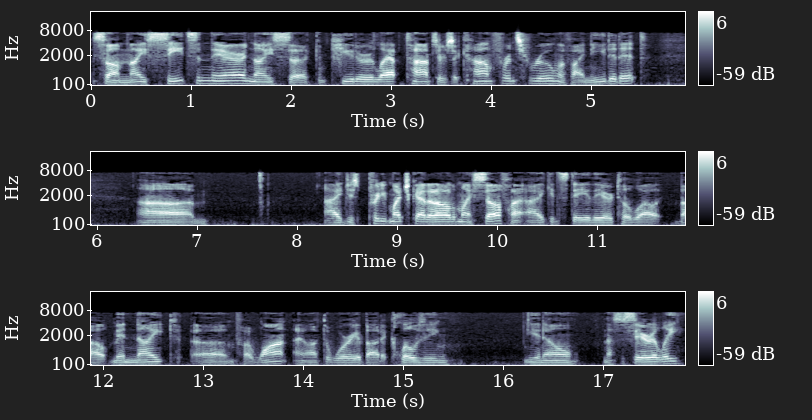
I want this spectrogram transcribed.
some nice seats in there, nice uh, computer, laptops. There's a conference room if I needed it. Um, I just pretty much got it all to myself. I, I can stay there till about about midnight um, if I want. I don't have to worry about it closing, you know, necessarily.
